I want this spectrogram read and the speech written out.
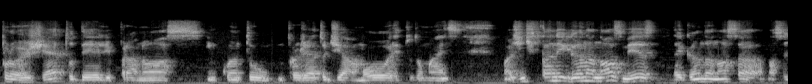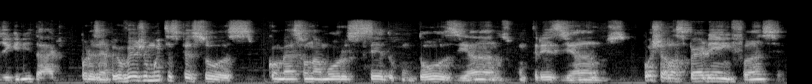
projeto dele para nós, enquanto um projeto de amor e tudo mais, mas a gente está negando a nós mesmos, negando a nossa, nossa dignidade. Por exemplo, eu vejo muitas pessoas que começam um namoro cedo, com 12 anos, com 13 anos. Poxa, elas perdem a infância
